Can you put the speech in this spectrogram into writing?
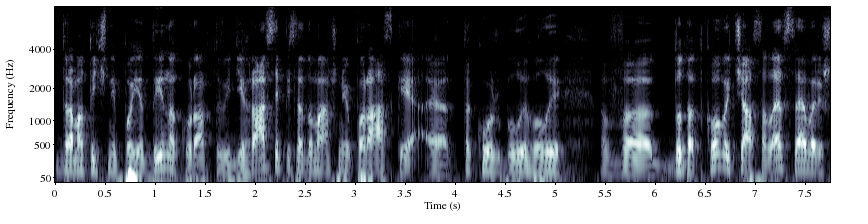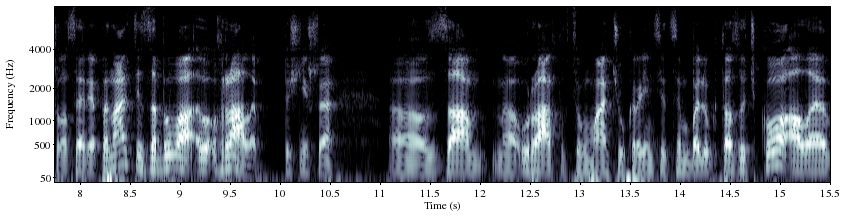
Драматичний поєдинок. Урарто відігрався після домашньої поразки. Е, також були голи в додатковий час, але все вирішила серія пенальті. Забива... Е, грали, точніше, е, за Урарту в цьому матчі українці Цимбалюк та Зочко, але,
